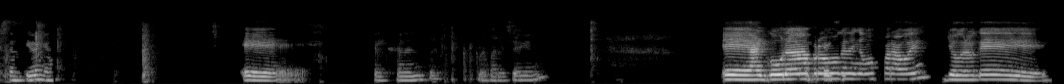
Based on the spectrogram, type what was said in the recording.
Sentido eh, excelente, me parece bien. Eh, ¿Alguna promo que tengamos para hoy? Yo creo que,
